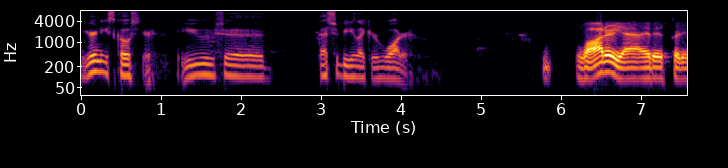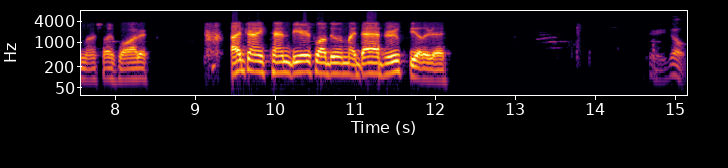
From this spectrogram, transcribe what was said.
you're an East Coaster. You should that should be like your water. Water, yeah, it is pretty much like water. I drank ten beers while doing my dad's roof the other day. There you go.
